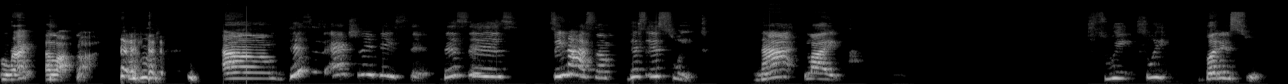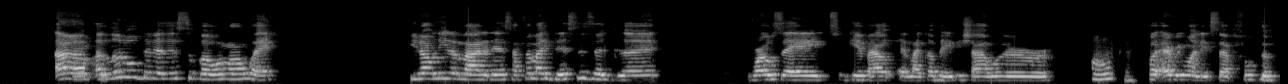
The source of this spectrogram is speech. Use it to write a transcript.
right, a lot, lot. um, this is actually decent. This is so you know how some this is sweet. Not like sweet, sweet, but it's sweet. Um, a little bit of this will go a long way. You don't need a lot of this. I feel like this is a good rose to give out at like a baby shower Oh, okay. for everyone except for the,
